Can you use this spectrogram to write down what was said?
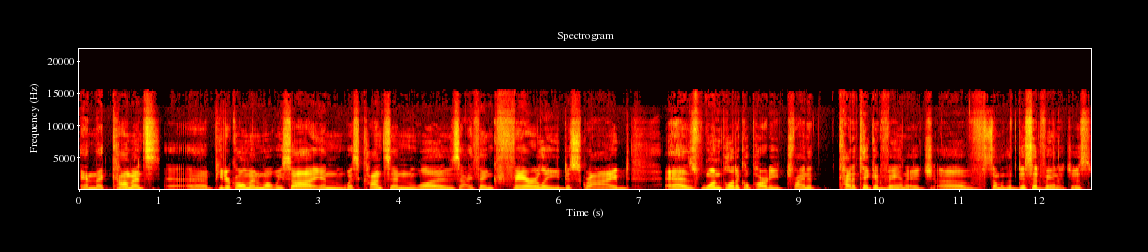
and the comments, uh, uh, Peter Coleman, what we saw in Wisconsin was, I think, fairly described as one political party trying to kind of take advantage of some of the disadvantages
